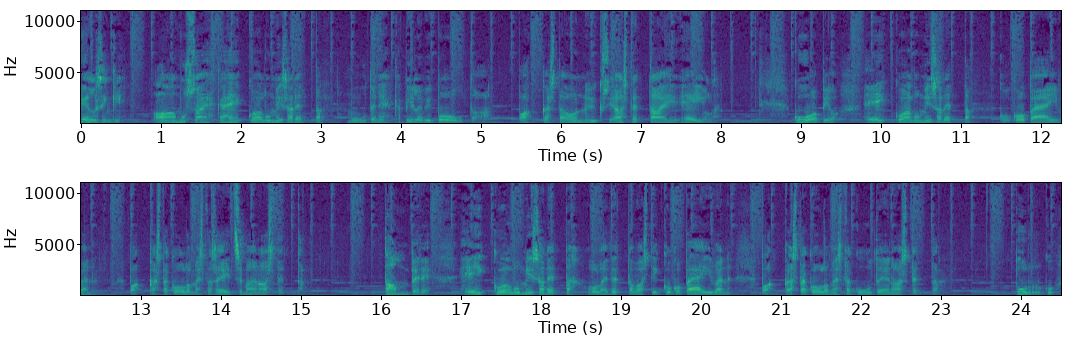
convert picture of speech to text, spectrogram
Helsinki. Aamussa ehkä heikkoa lumisadetta, muuten ehkä pilvi poutaa. Pakkasta on yksi aste tai ei ole. Kuopio. Heikkoa lumisadetta, koko päivän, pakkasta kolmesta seitsemään astetta. Tampere, heikkoa lumisadetta, oletettavasti koko päivän, pakkasta kolmesta kuuteen astetta. Turku,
